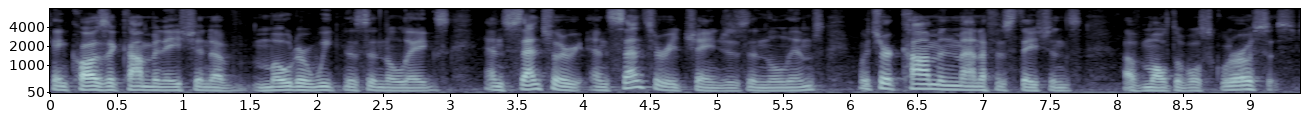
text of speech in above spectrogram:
can cause a combination of motor weakness in the legs and sensory, and sensory changes in the limbs, which are common manifestations of multiple sclerosis.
